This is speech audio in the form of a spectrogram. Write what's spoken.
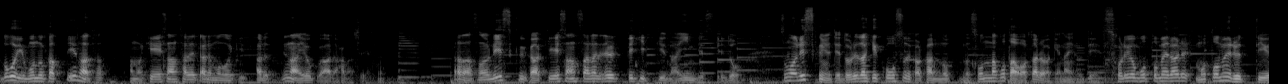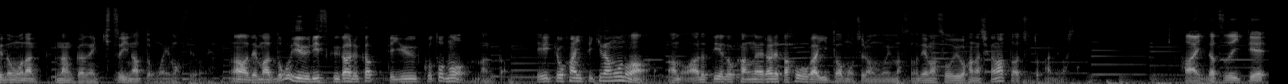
どういうものかっていうのはあの計算されてあるものがあるっていうのはよくある話ですね。ただそのリスクが計算されるべきっていうのはいいんですけど、そのリスクによってどれだけ工数かかるのってそんなことは分かるわけないので、それを求められ求めるっていうのもなんかね、きついなと思いますよね。なので、まあ、どういうリスクがあるかっていうことの、なんか、影響範囲的なものはあのある程度考えられた方がいいとはもちろん思いますので、まあ、そういうお話かなとはちょっと感じました。はい、続いて、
